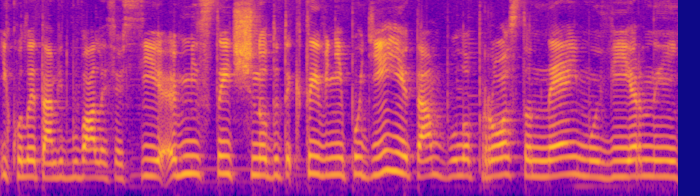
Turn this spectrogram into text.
і коли там відбувалися ці містично-детективні події, там було просто неймовірний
